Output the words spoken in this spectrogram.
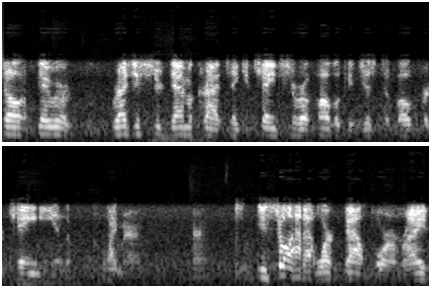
So if they were registered Democrats, they could change to Republican just to vote for Cheney in the primary. You saw how that worked out for him, right?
